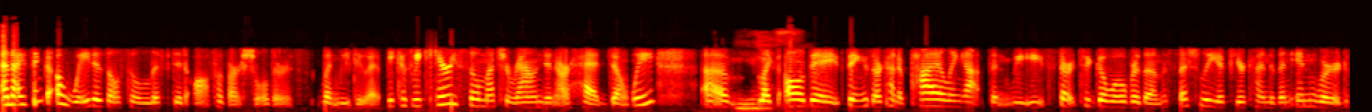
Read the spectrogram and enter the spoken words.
And I think a weight is also lifted off of our shoulders when we do it because we carry so much around in our head, don't we? Um, yes. Like all day, things are kind of piling up and we start to go over them, especially if you're kind of an inward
